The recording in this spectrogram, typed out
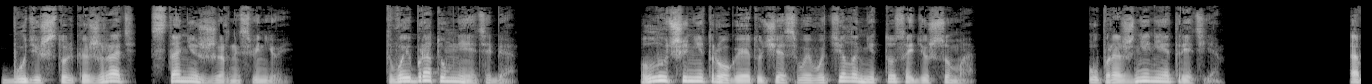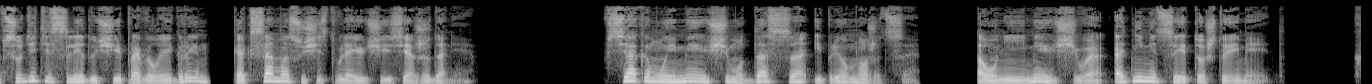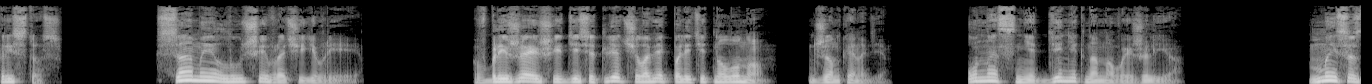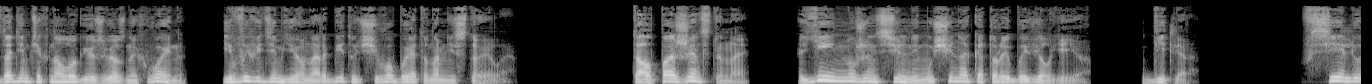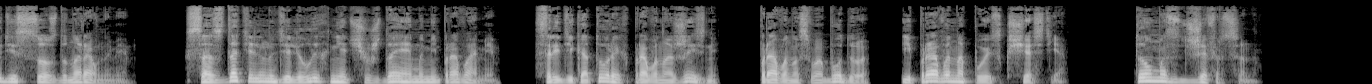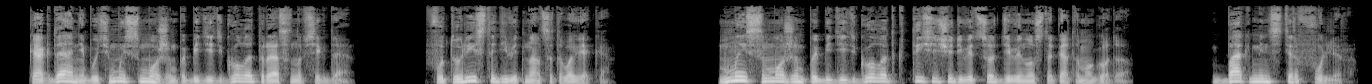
Будешь столько жрать, станешь жирной свиньей. Твой брат умнее тебя. Лучше не трогай эту часть своего тела, не то сойдешь с ума. Упражнение третье. Обсудите следующие правила игры как самоосуществляющиеся ожидания. Всякому имеющему дастся и приумножится, а у не имеющего отнимется и то, что имеет. Христос. Самые лучшие врачи-евреи. В ближайшие 10 лет человек полетит на Луну. Джон Кеннеди. У нас нет денег на новое жилье. Мы создадим технологию звездных войн и выведем ее на орбиту, чего бы это нам ни стоило. Толпа женственная. Ей нужен сильный мужчина, который бы вел ее. Гитлер. Все люди созданы равными. Создатель наделил их неотчуждаемыми правами, среди которых право на жизнь, право на свободу и право на поиск счастья. Томас Джефферсон Когда-нибудь мы сможем победить голод раз и навсегда. Футуристы XIX века Мы сможем победить голод к 1995 году. Бакминстер Фуллер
